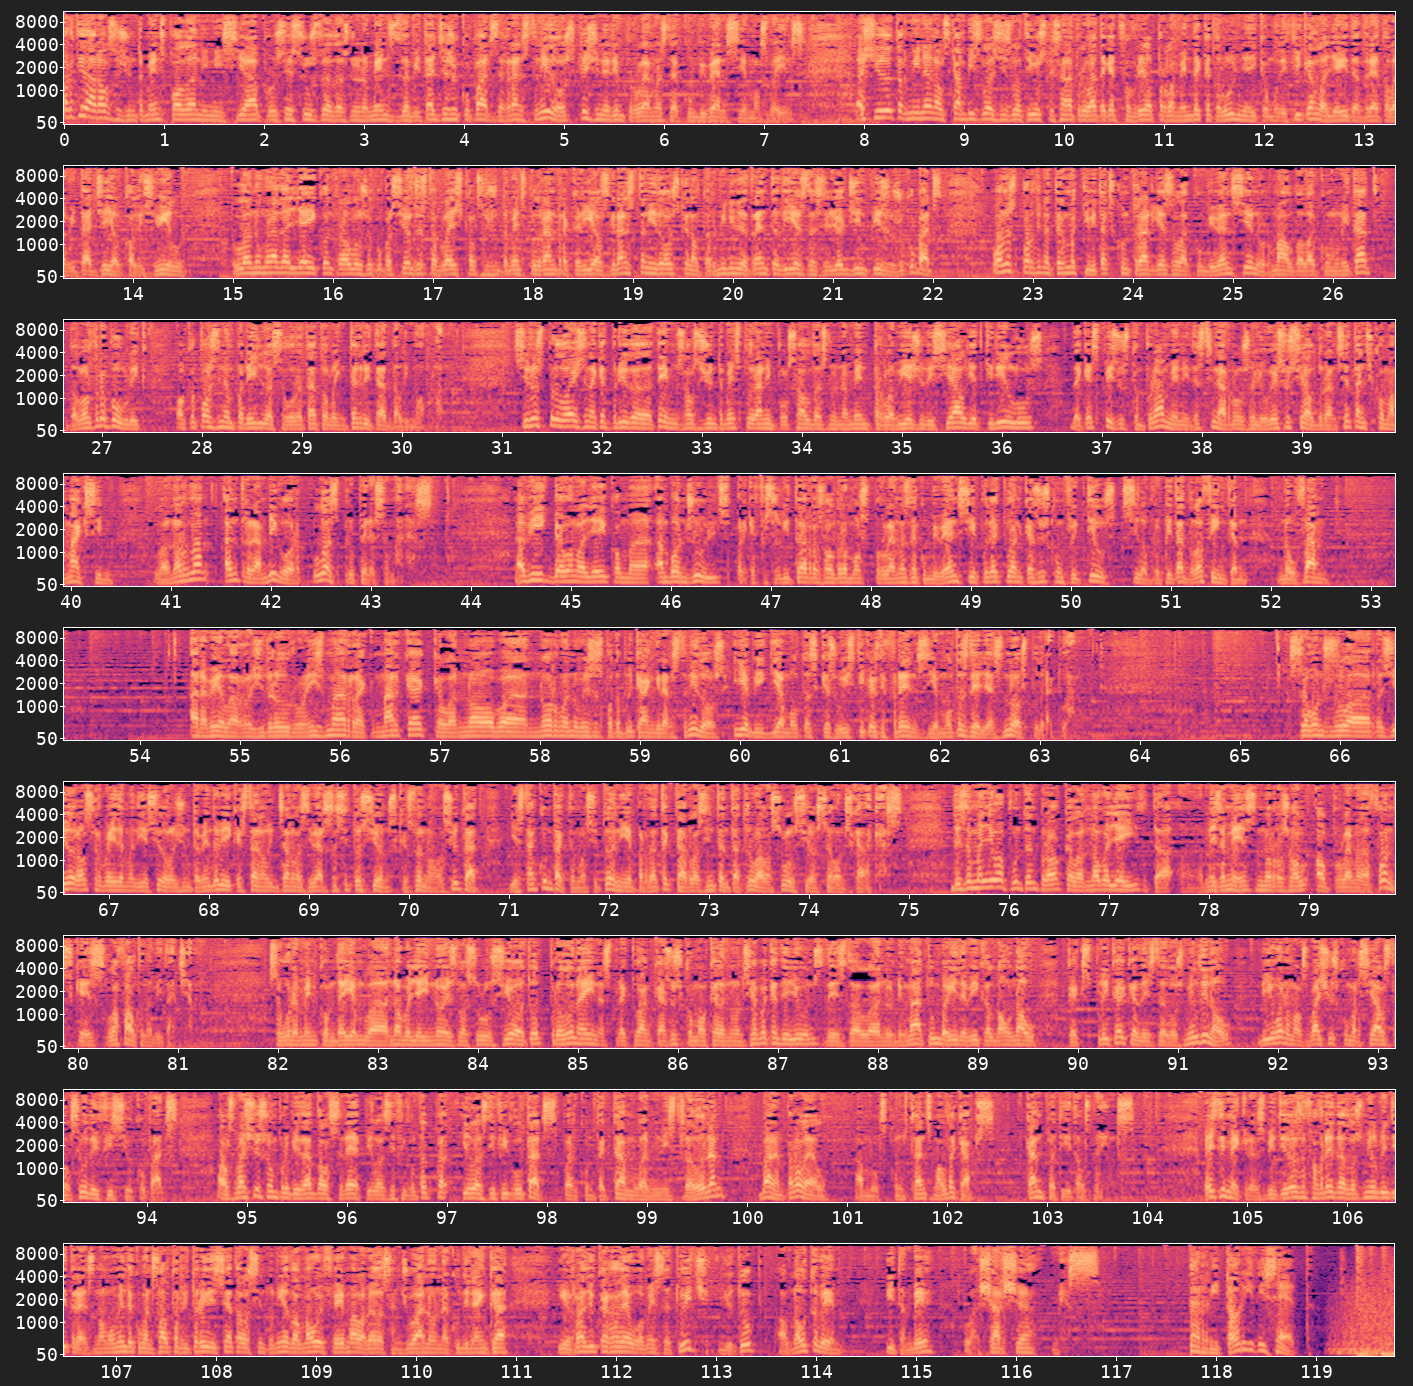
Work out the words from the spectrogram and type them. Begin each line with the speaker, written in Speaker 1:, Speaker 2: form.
Speaker 1: Partir d'ara, els ajuntaments poden iniciar processos de desnonaments d'habitatges ocupats de grans tenidors que generin problemes de convivència amb els veïns. Així ho determinen els canvis legislatius que s'han aprovat aquest febrer al Parlament de Catalunya i que modifiquen la llei de dret a l'habitatge i el Codi Civil. L'anomenada llei contra les ocupacions estableix que els ajuntaments podran requerir als grans tenidors que en el termini de 30 dies desallotgin pisos ocupats on es portin a terme activitats contràries a la convivència normal de la comunitat, de l'ordre públic o que posin en perill la seguretat o la integritat de l'immoble. Si no es produeix en aquest període de temps, els ajuntaments podran impulsar el desnonament per la via judicial i adquirir l'ús d'aquests pisos temporalment i destinar-los a lloguer social durant 7 anys com a màxim. La norma entrarà en vigor les properes setmanes. A Vic veuen la llei com a, amb bons ulls perquè facilita resoldre molts problemes de convivència i poder actuar en casos conflictius si la propietat de la finca no ho fa. Ara bé, la regidora d'Urbanisme remarca que la nova norma només es pot aplicar en grans tenidors i a Vic hi ha moltes casuístiques diferents i en moltes d'elles no es podrà actuar. Segons la regidora, el Servei de Mediació de l'Ajuntament de Vic està analitzant les diverses situacions que es donen a la ciutat i està en contacte amb la ciutadania per detectar-les i intentar trobar la solució segons cada cas. Des de Manlleu apunten, però, que la nova llei, a més a més, no resol el problema de fons, que és la falta d'habitatge. Segurament, com dèiem, la nova llei no és la solució a tot, però dona eines per actuar en casos com el que denunciava aquest dilluns des de l'anonimat un veí de Vic al 9-9, que explica que des de 2019 viuen amb els baixos comercials del seu edifici ocupats. Els baixos són propietat de la Sareb i les, dificultats per, i les dificultats per contactar amb l'administradora van en paral·lel amb els constants maldecaps que han patit els veïns. És dimecres, 22 de febrer de 2023, en el moment de començar el Territori 17 a la sintonia del 9 FM, a la veu de Sant Joan, Ona Codinenca i Ràdio Cardedeu, a més de Twitch, YouTube, el 9 TV i també la xarxa Més.
Speaker 2: Territori 17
